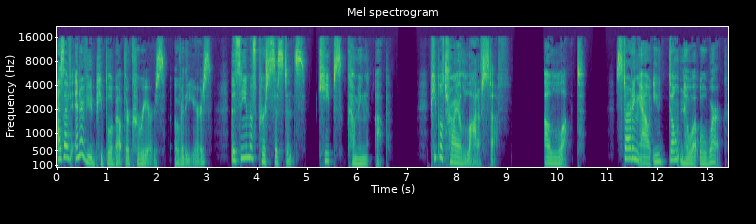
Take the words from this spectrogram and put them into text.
As I've interviewed people about their careers over the years, the theme of persistence keeps coming up. People try a lot of stuff a lot. Starting out, you don't know what will work,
